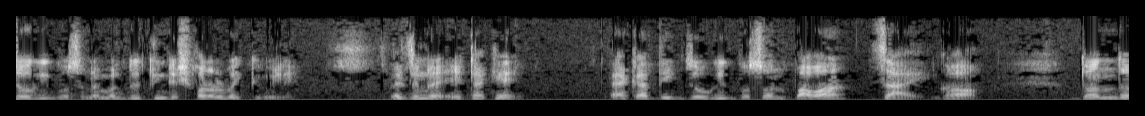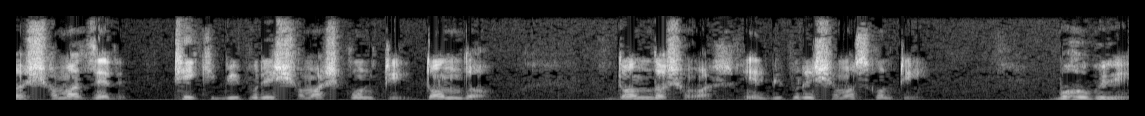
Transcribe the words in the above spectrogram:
যৌগিক বচন হয় মানে দুই তিনটে সরল বাক্য মিলে। এই জন্য এটাকে একাধিক যৌগিক বচন পাওয়া যায়। ঘ। দ্বন্দ্ব সমাজের ঠিক বিপরীত সমাস কোনটি? দ্বন্দ্ব। দ্বন্দ্ব সমাস। এর বিপরীত সমাস কোনটি? বহুবিরী।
